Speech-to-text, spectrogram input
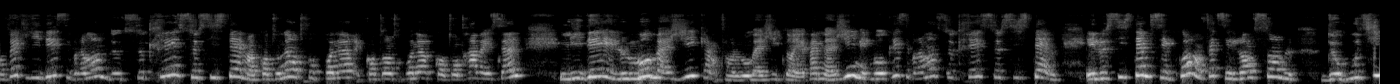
En fait, l'idée, c'est vraiment de se créer ce système. Hein. Quand on est entrepreneur et quand on est entrepreneur, quand on travaille seul, l'idée, le mot magique, hein, enfin le mot magique, non, il n'y a pas de magie, mais le mot clé, c'est vraiment de se créer ce système. Et le système, c'est quoi En fait, c'est l'ensemble de routines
